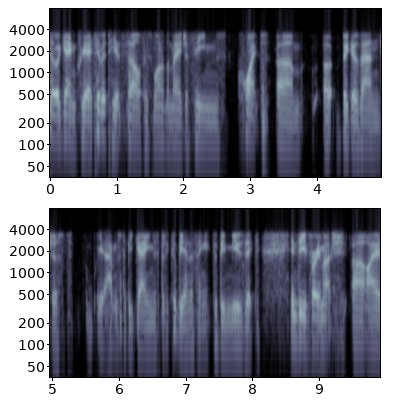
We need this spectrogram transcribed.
So again, creativity itself is one of the major themes, quite um, uh, bigger than just it happens to be games, but it could be anything. It could be music. Indeed, very much uh, I,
